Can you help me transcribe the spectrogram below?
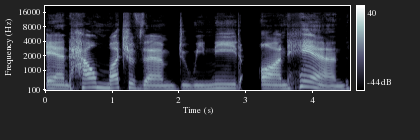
and how much of them do we need on hand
